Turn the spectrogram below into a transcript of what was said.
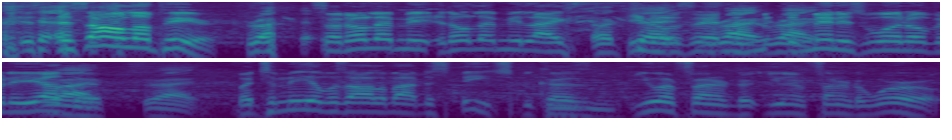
It's, it's all up here. Right. So don't let me. Don't let me like. Okay, You know what I'm saying? right, dim- right. Diminish one over the other. Right, right. But to me, it was all about the speech because Mm-hmm. you in front of the you in front of the world.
